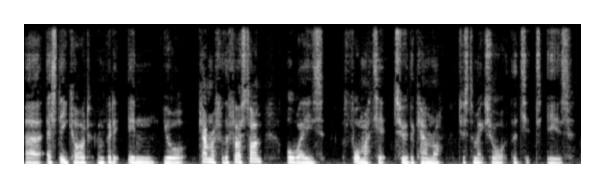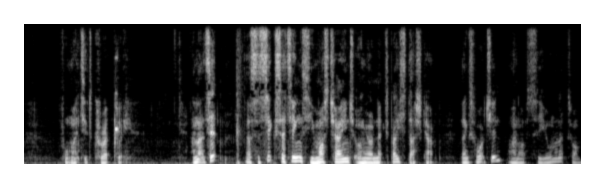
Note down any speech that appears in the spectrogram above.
uh, SD card and put it in your camera for the first time always format it to the camera just to make sure that it is formatted correctly. And that's it. That's the six settings you must change on your Nextbase dash cam. Thanks for watching and I'll see you on the next one.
